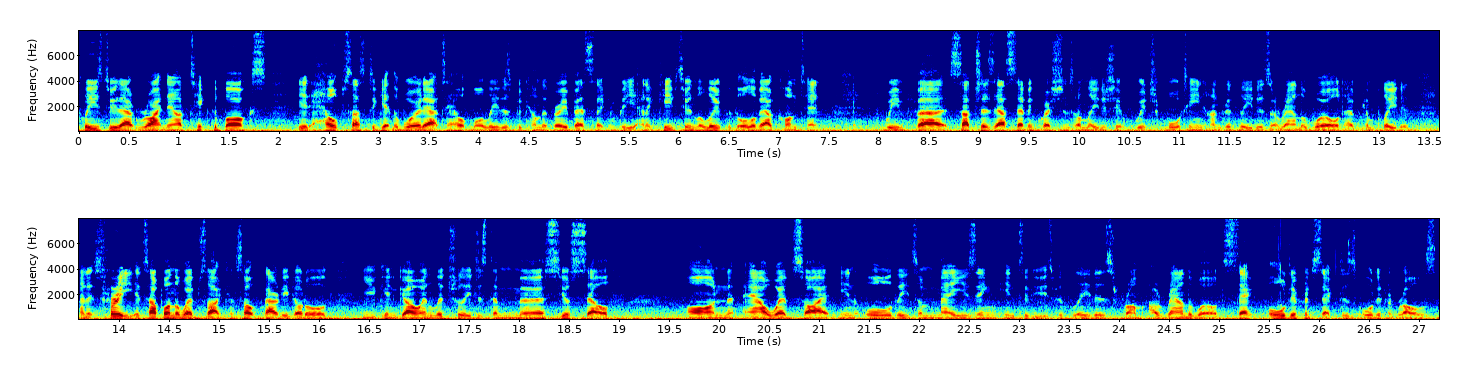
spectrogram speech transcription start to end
please do that right now. Tick the box. It helps us to get the word out to help more leaders become the very best they can be, and it keeps you in the loop with all of our content. We've uh, such as our seven questions on leadership, which 1,400 leaders around the world have completed, and it's free. It's up on the website consultclarity.org. You can go and literally just immerse yourself on our website in all these amazing interviews with leaders from around the world, sec- all different sectors, all different roles.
